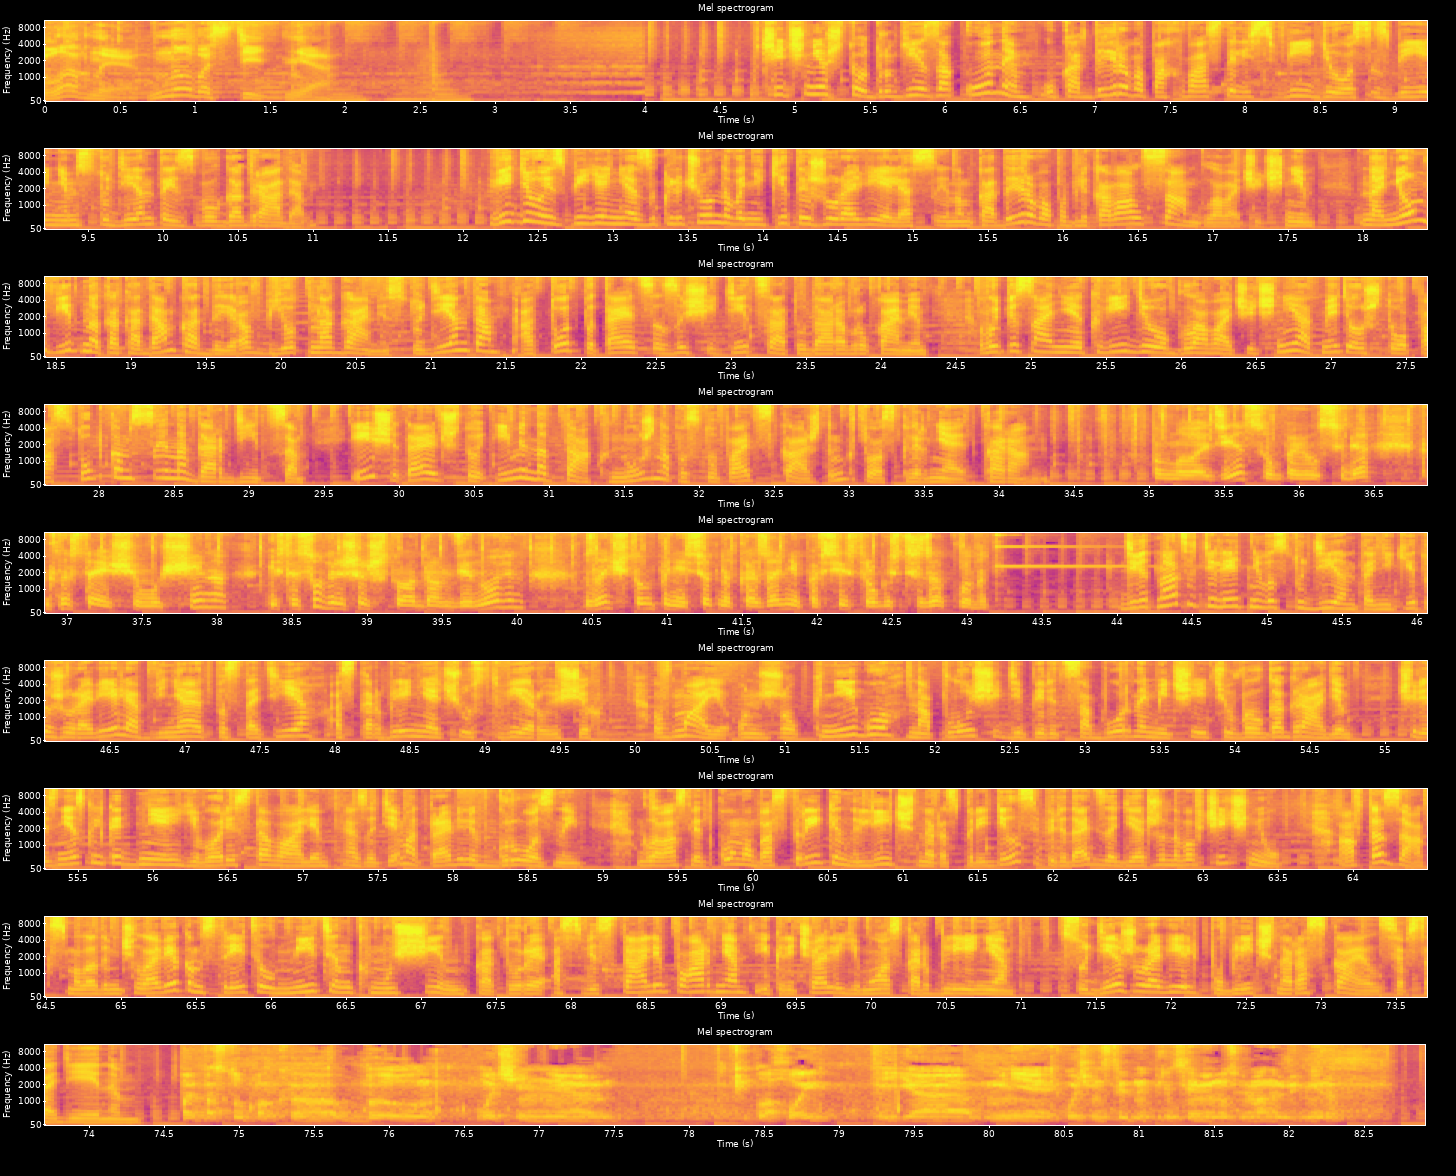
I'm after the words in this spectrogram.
Главные новости дня. В Чечне что, другие законы? У Кадырова похвастались видео с избиением студента из Волгограда. Видео избиения заключенного Никиты Журавеля сыном Кадырова опубликовал сам глава Чечни. На нем видно, как Адам Кадыров бьет ногами студента, а тот пытается защититься от ударов руками. В описании к видео глава Чечни отметил, что поступком сына гордится и считает, что именно так нужно поступать с каждым, кто оскверняет Коран. Он молодец, он повел себя как настоящий мужчина. Если суд решит, что Адам виновен, значит, он понесет наказание по всей строгости закона. 19-летнего студента Никиту Журавеля обвиняют по статье «Оскорбление чувств верующих». В мае он сжег книгу на площади перед соборной мечетью в Волгограде. Через несколько дней его арестовали, а затем отправили в Грозный. Глава следкома Бастрыкин лично распорядился передать задержанного в Чечню. Автозак с молодым человеком встретил митинг мужчин, которые освистали парня и кричали ему оскорбления. В суде Журавель публично раскаялся в содеянным? Мой поступок э, был очень э, плохой. Я, мне очень стыдно перед всеми мусульманами мира.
